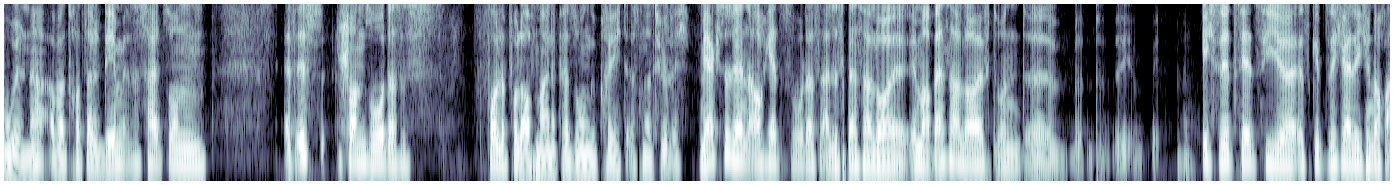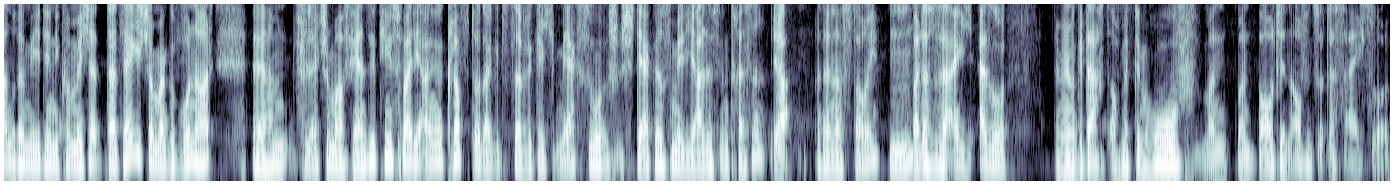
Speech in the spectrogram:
cool, ne? Aber trotz alledem ist es halt so ein, es ist schon so, dass es volle Pulle auf meine Person geprägt ist, natürlich. Merkst du denn auch jetzt, wo das alles besser läuft, immer besser läuft und äh, ich sitze jetzt hier, es gibt sicherlich noch andere Medien, die kommen. Mich hat tatsächlich schon mal gewundert, äh, haben vielleicht schon mal Fernsehteams bei dir angeklopft oder gibt es da wirklich, merkst du, stärkeres mediales Interesse ja. an deiner Story? Mhm. Weil das ist ja eigentlich, also, ich habe mir nur gedacht, auch mit dem Hof, man, man baut den auf und so, das ist eigentlich so,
